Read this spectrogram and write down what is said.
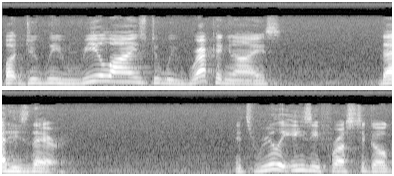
but do we realize, do we recognize that He's there? It's really easy for us to go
